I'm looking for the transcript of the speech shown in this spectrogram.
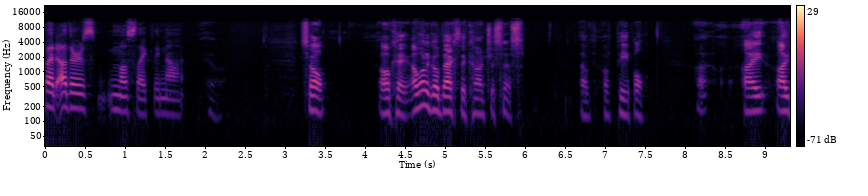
but others most likely not. Yeah. So, okay, I want to go back to the consciousness of, of people. Uh, I, I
